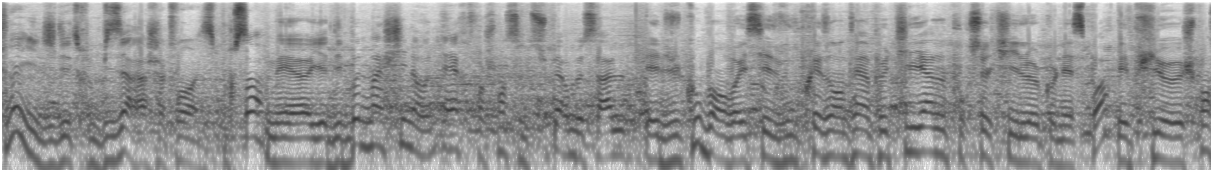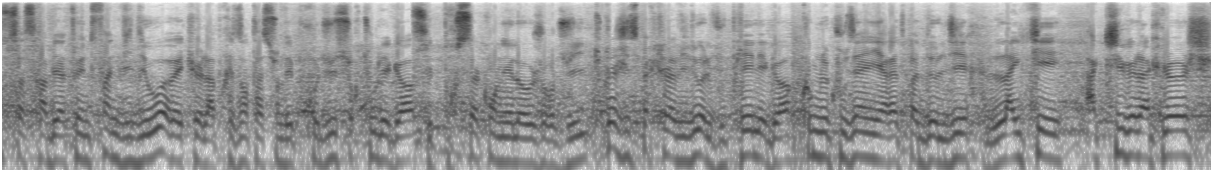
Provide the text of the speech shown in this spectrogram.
Tu vois, il dit des trucs bizarres à chaque fois, c'est pour ça. Mais euh, il y a des bonnes machines à On Air, franchement, c'est une superbe salle. Et du coup, bah, on va essayer de vous présenter un peu Kylian pour ceux qui le connaissent pas. Et puis, euh, je pense que ça sera bientôt une fin de vidéo avec euh, la présentation des produits, surtout les gars. C'est pour ça qu'on est là aujourd'hui. En tout cas, j'espère que la vidéo, elle vous plaît, les gars. Comme le cousin, il arrête pas de le dire, likez, activez la cloche.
